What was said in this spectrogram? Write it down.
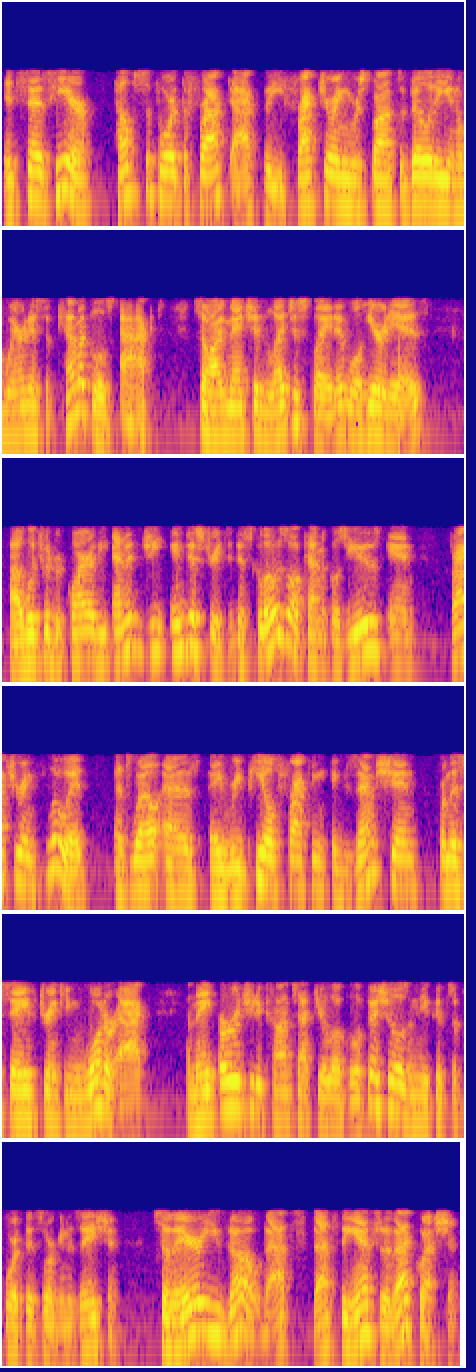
it says here, help support the FRAC Act, the Fracturing Responsibility and Awareness of Chemicals Act, so I mentioned legislative. Well, here it is, uh, which would require the energy industry to disclose all chemicals used in fracturing fluid, as well as a repeal fracking exemption from the Safe Drinking Water Act. And they urge you to contact your local officials, and you can support this organization. So there you go. That's that's the answer to that question.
